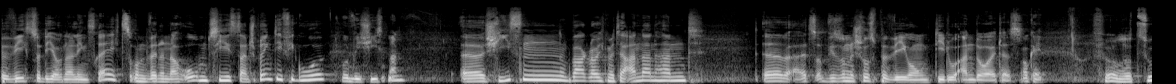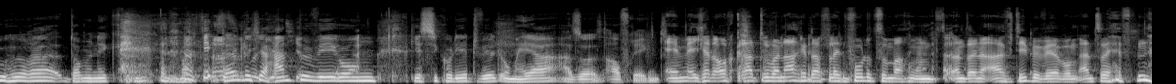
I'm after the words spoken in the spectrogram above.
bewegst du dich auch nach links, rechts und wenn du nach oben ziehst, dann springt die Figur. Und wie schießt man? Äh, Schießen war, glaube ich, mit der anderen Hand äh, als wie so eine Schussbewegung, die du andeutest. Okay. Für unsere Zuhörer, Dominik macht sämtliche Handbewegungen, gestikuliert wild umher, also ist aufregend. Ähm, ich hatte auch gerade drüber nachgedacht, vielleicht ein Foto zu machen und an seine AfD-Bewerbung anzuheften,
